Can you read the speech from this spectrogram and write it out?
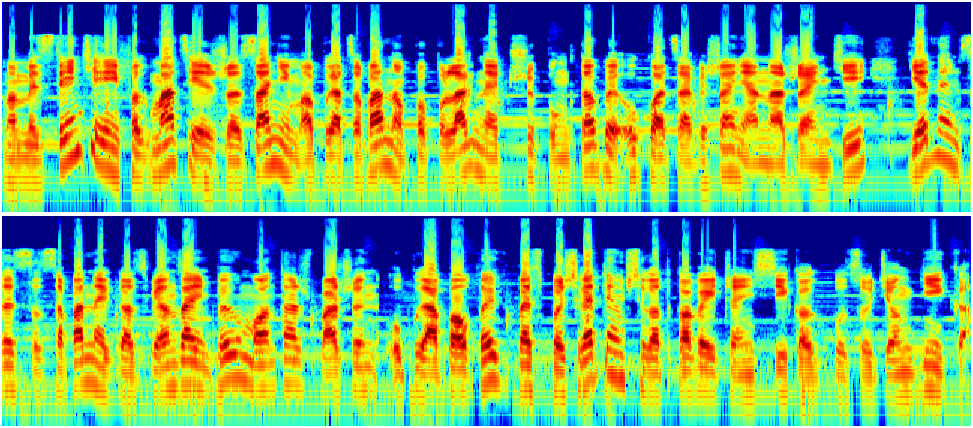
Mamy zdjęcie informację, że zanim opracowano popularny trzypunktowy układ zawieszenia narzędzi, jednym ze stosowanych rozwiązań był montaż maszyn uprawowych bezpośrednio w środkowej części korpusu ciągnika.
